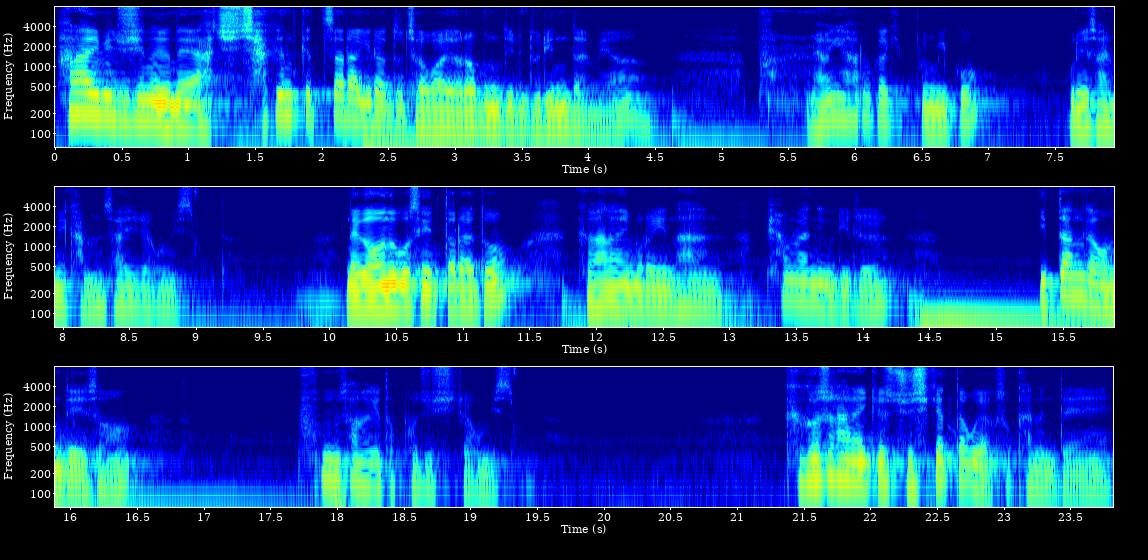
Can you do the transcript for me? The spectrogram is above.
하나님이 주시는 은혜 아주 작은 끝자락이라도 저와 여러분들이 누린다면 분명히 하루가 기쁨이고 우리의 삶이 감사이라고 믿습니다. 내가 어느 곳에 있더라도 그 하나님으로 인한 평안이 우리를 이 땅 가운데에서 풍성하게 덮어주시려고 믿습니다. 그것을 하나님께서 주시겠다고 약속하는데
